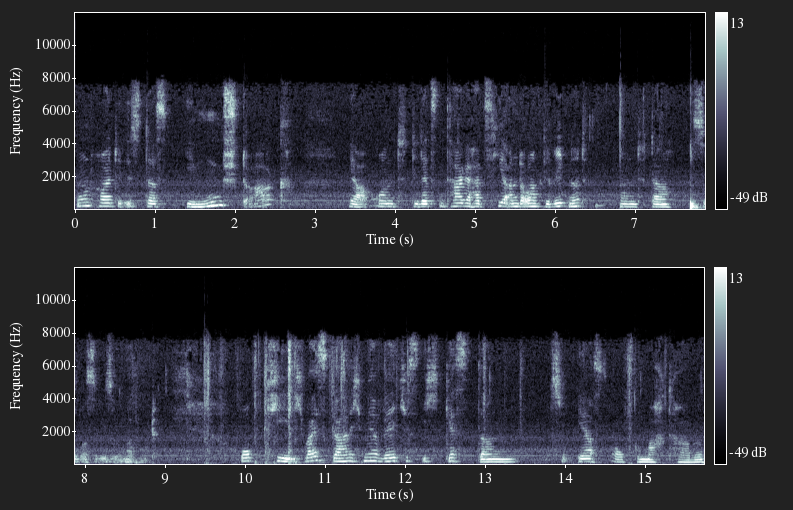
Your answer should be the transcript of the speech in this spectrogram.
und heute ist das immunstark. Ja, und die letzten Tage hat es hier andauernd geregnet und da ist sowas sowieso immer gut. Okay, ich weiß gar nicht mehr, welches ich gestern zuerst aufgemacht habe.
